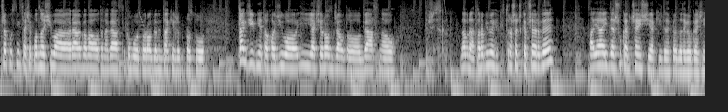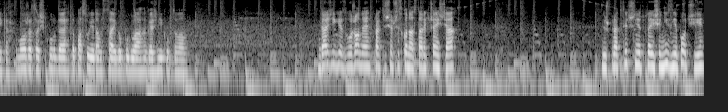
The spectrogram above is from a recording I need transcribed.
przepustnica się podnosiła, reagowało to na gaz, tylko były problemy takie, że po prostu tak dziwnie to chodziło i jak się rozgrzał to gasnął. Wszystko. Dobra, to robimy troszeczkę przerwy. A ja idę szukać części jakichś do, do tego gaźnika. Może coś, kurde, dopasuje tam z całego pudła gaźników, co mam. Gaźnik jest złożony praktycznie wszystko na starych częściach. Już praktycznie tutaj się nic nie poci.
